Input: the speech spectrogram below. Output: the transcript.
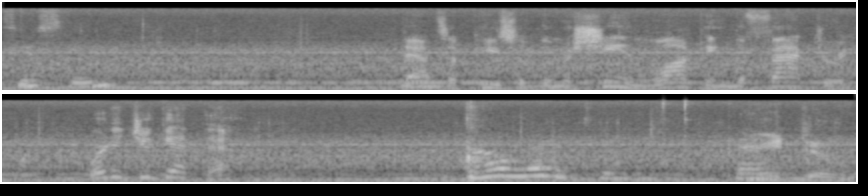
Is he asleep? That's a piece of the machine locking the factory. Where did you get that? Oh, meditating. I Okay. don't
